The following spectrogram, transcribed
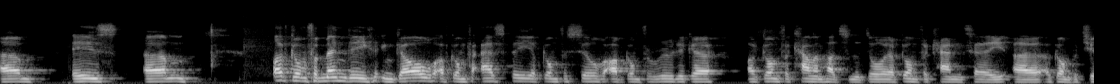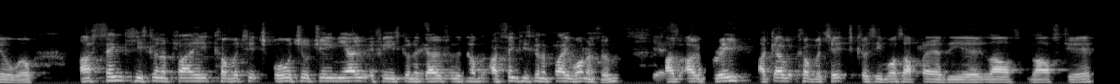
um, is um, I've gone for Mendy in goal. I've gone for Azpi. I've gone for Silva. I've gone for Rudiger. I've gone for Callum Hudson-Odoi. I've gone for Kante. Uh, I've gone for Chilwell. I think he's going to play Kovacic or Jorginho if he's going to go for the double. I think he's going to play one of them. Yes. I, I, agree. I'd go with Kovacic because he was our player of the year last last year.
